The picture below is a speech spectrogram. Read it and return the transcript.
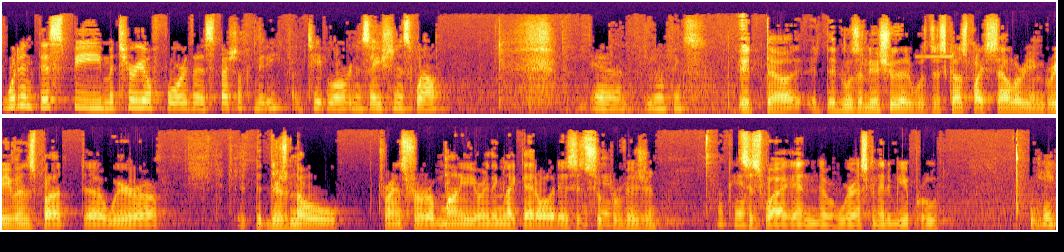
Wouldn't this be material for the special committee, uh, table organization as well? Uh, You don't think so? It, uh, it it was an issue that was discussed by salary and grievance, but uh, we're, uh, there's no transfer of money or anything like that. All it is is Okay. supervision. Okay. This is why, and uh, we're asking that it be approved. Okay.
